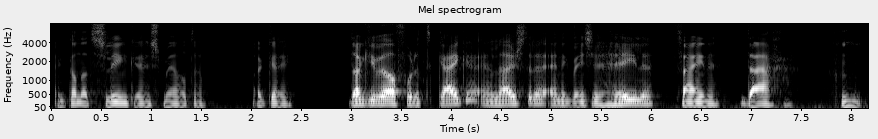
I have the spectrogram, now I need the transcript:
en kan dat slinken en smelten. Oké. Okay. Dankjewel voor het kijken en luisteren en ik wens je hele fijne dagen.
